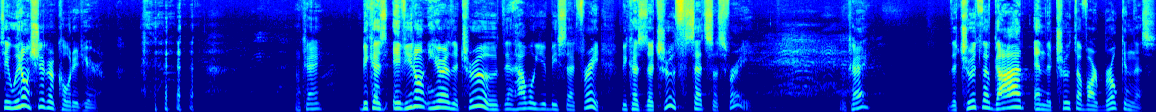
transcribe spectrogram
See, we don't sugarcoat it here. okay? Because if you don't hear the truth, then how will you be set free? Because the truth sets us free. Okay? The truth of God and the truth of our brokenness.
